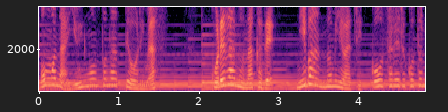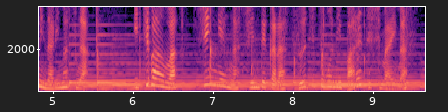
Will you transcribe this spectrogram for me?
主な遺言となっております。これらの中で2番のみは実行されることになりますが1番は信玄が死んでから数日後にバレてしまいます。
